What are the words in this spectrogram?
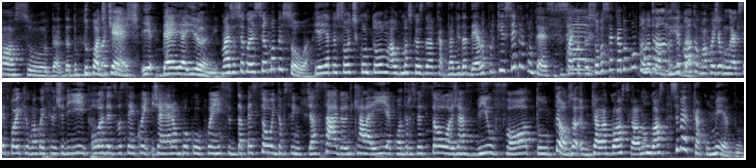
nosso. da- da- do, do podcast, Ideia e Anne, mas você conheceu uma pessoa. E aí a pessoa te contou algumas coisas da, da vida dela, porque sempre acontece. Você sai É. com a pessoa, você acaba contando, a tua Contando, vida. você conta alguma coisa de algum lugar que você foi, que alguma coisa que você deixou de ir. Ou às vezes você já era um pouco conhecido da pessoa, então assim, já sabe onde que ela ia com outras pessoas, já viu foto. Então, que ela gosta, o que ela não gosta. Você vai ficar com medo?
